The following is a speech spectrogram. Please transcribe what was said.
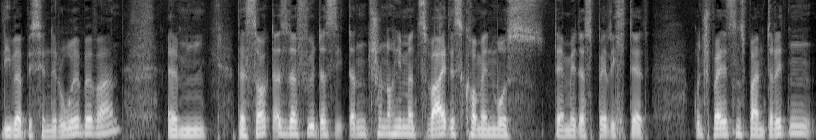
lieber ein bisschen Ruhe bewahren. Ähm, das sorgt also dafür, dass dann schon noch jemand Zweites kommen muss, der mir das berichtet. Und spätestens beim dritten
